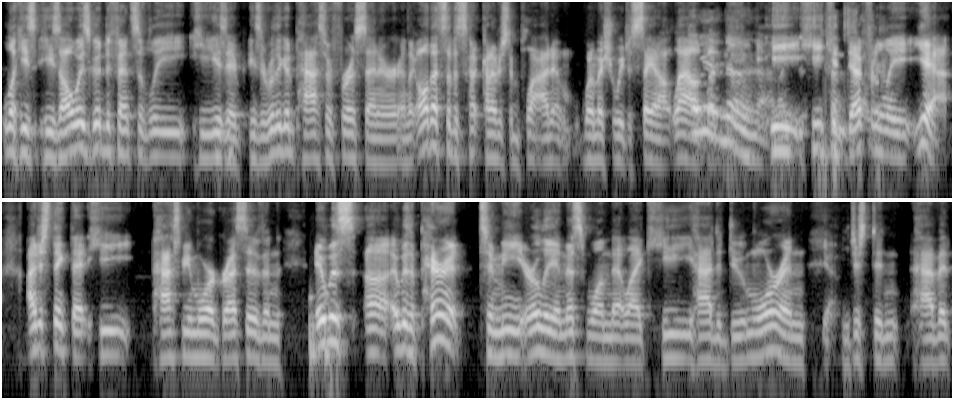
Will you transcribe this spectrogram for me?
look, he's he's always good defensively. He is a he's a really good passer for a center, and like all that stuff is kind of just implied. I don't want to make sure we just say it out loud. Oh, yeah, but no, no, no. He like, he can definitely, yeah. I just think that he has to be more aggressive, and it was uh, it was apparent to me early in this one that like he had to do more, and yeah. he just didn't have it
